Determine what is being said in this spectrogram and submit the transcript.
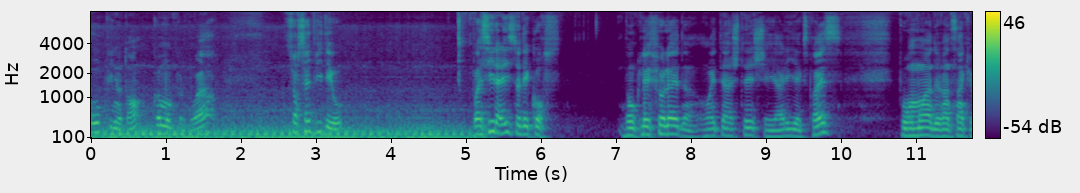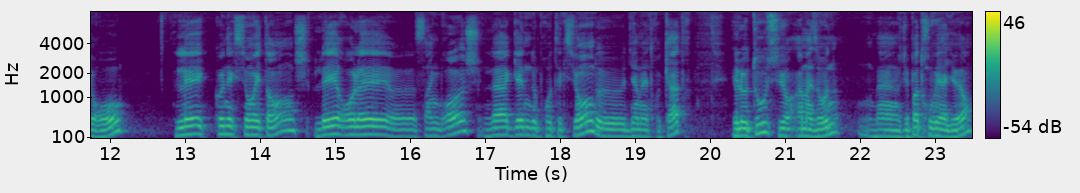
au clignotant, comme on peut le voir sur cette vidéo. Voici la liste des courses. Donc les feux LED ont été achetés chez AliExpress pour moins de 25 euros. Les connexions étanches, les relais 5 euh, broches, la gaine de protection de diamètre 4 et le tout sur Amazon. Ben, je n'ai pas trouvé ailleurs.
